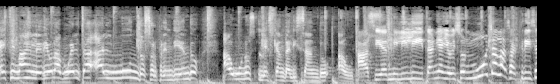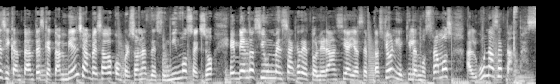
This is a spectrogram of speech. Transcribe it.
esta imagen le dio la vuelta al mundo sorprendiendo a unos y escandalizando a otros. Así es, mi Lili y Tania, y hoy son muchas las actrices y cantantes que también se han besado con personas de su mismo sexo, enviando así un mensaje de tolerancia y aceptación. Y aquí les mostramos algunas de tantas.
